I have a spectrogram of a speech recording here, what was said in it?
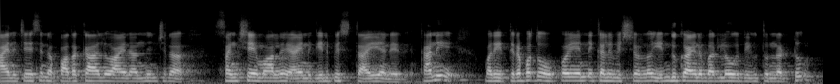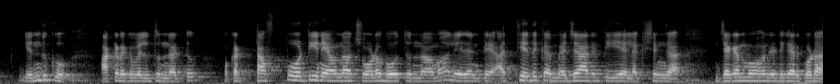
ఆయన చేసిన పథకాలు ఆయన అందించిన సంక్షేమాలు ఆయన గెలిపిస్తాయి అనేది. కానీ మరి తిరుపతి ఉప ఎన్నికల విషయంలో ఎందుకు ఆయన బరిలోకి దిగుతున్నట్టు ఎందుకు అక్కడికి వెళ్తున్నట్టు? ఒక టఫ్ పోటీని ఏమైనా చూడబోతున్నామా? లేదంటే అత్యధిక మెజారిటీయే లక్ష్యంగా జగన్మోహన్ రెడ్డి గారు కూడా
